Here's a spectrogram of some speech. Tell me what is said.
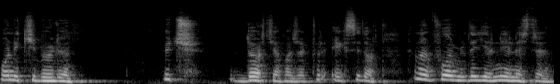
12 bölü 3 4 yapacaktır. Eksi 4. Hemen formülde yerini yerleştirelim.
